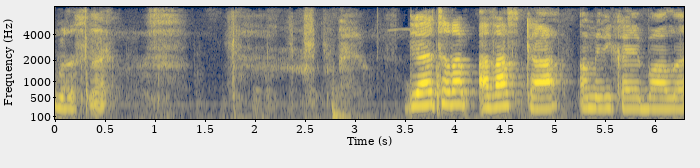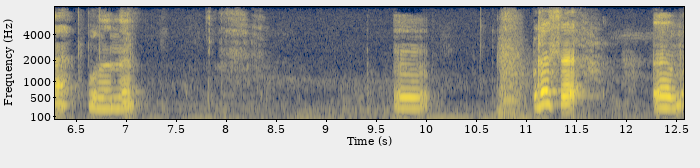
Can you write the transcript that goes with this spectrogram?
Burası. Diğer taraf Alaska. Amerika'ya bağlı buranın. Hmm. Burası ım,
